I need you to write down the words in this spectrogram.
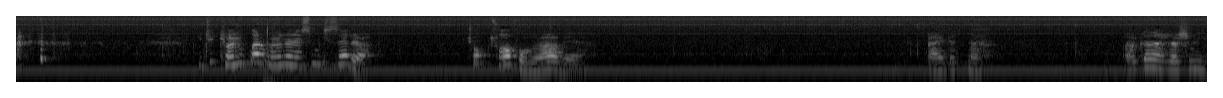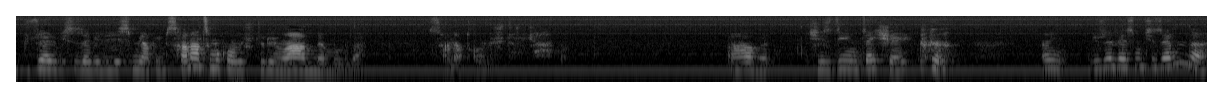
Küçük çocuklar böyle resim çizer ya. Çok tuhaf olur abi. Kaydetme. Arkadaşlar şimdi güzel bir size bir resim yapayım. Sanatımı konuşturayım abi ben burada. Sanat konuşturacağım. Abi çizdiğim tek şey yani güzel resim çizerim de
